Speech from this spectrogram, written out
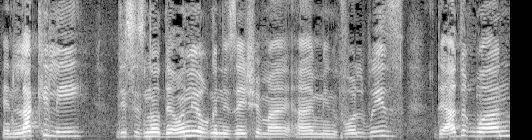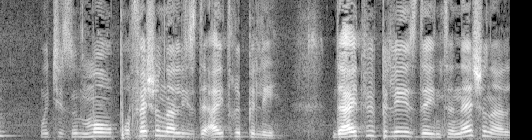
And luckily, this is not the only organization I, am involved with. The other one, which is more professional, is the IEEE. The IEEE is the International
